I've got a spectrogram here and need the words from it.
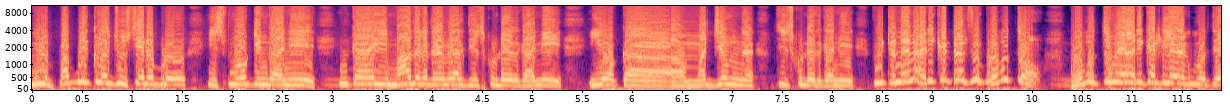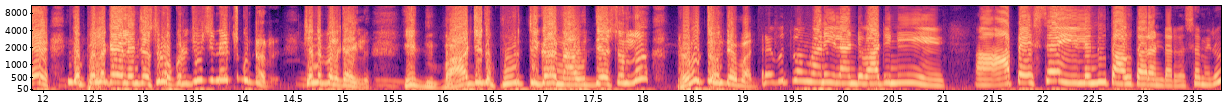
వీళ్ళు పబ్లిక్లో చూసేటప్పుడు ఈ స్మోకింగ్ కానీ ఇంకా ఈ మాదక ద్రవ్యాలు తీసుకునేది కానీ ఈ యొక్క మద్యం తీసుకునేది కానీ వీటినైనా అరికట్టాల్సిన ప్రభుత్వం. ప్రభుత్వమే అరికట్టలేకపోతే ఇంకా పిల్లకాయలు ఏం చేస్తారు? ఒకరు చూసి నేర్చుకుంటారు. చిన్న పిల్లకాయలు. ఈ బాధ్యత పూర్తిగా నా ఉద్దేశంలో ప్రభుత్వం ప్రభుత్వం కానీ ఇలాంటి వాటిని ఆపేస్తే వీళ్ళు ఎందుకు తాగుతారంటారు కదా సార్ మీరు?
